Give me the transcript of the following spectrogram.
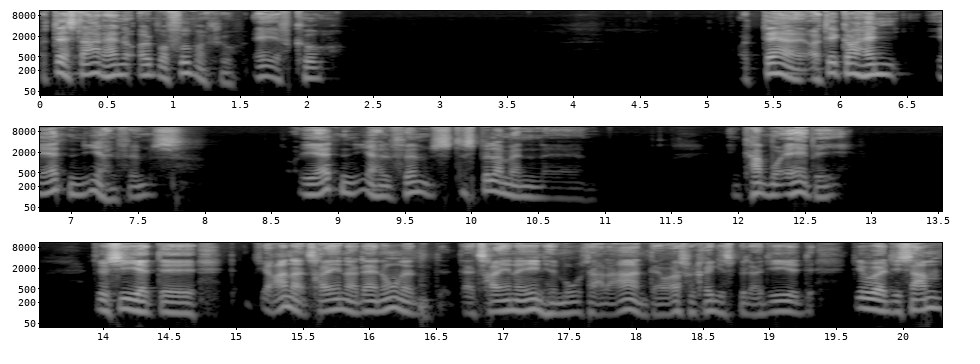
Og der starter han Aalborg Fodboldklub, AFK. Og, der, og det gør han i 1899. Og i 1899, der spiller man øh, en kamp mod AB. Det vil sige, at øh, de andre træner, der er nogen, der, der træner enhed Mozart Arndt, der var også cricketspillere, de, de var de samme.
